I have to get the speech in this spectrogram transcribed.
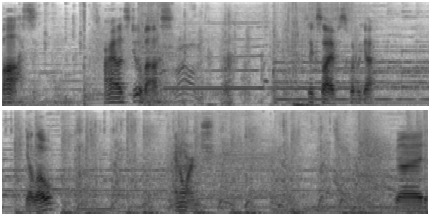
Boss. Alright, let's do a boss. Six lives. What do we got? Yellow. And orange. Good.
